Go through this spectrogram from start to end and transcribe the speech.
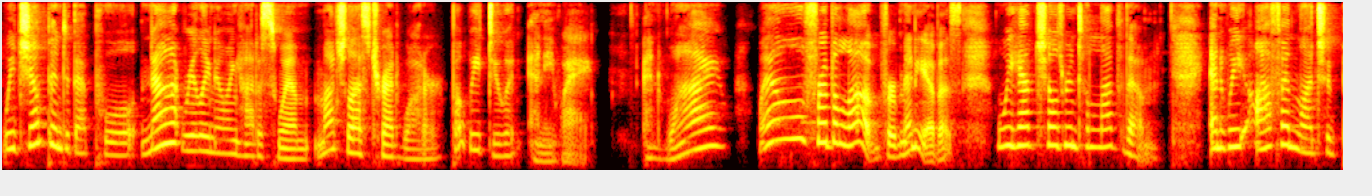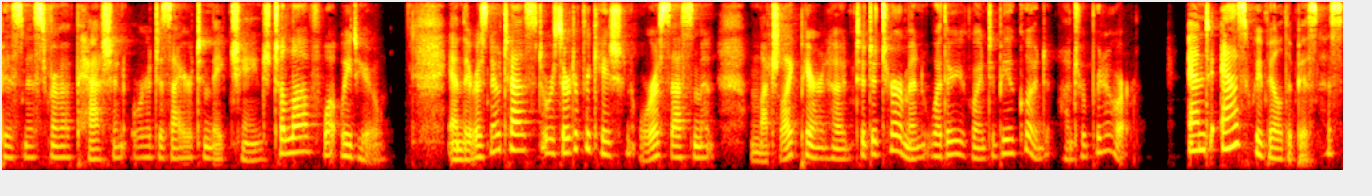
We jump into that pool not really knowing how to swim, much less tread water, but we do it anyway. And why? Well, for the love, for many of us. We have children to love them. And we often launch a business from a passion or a desire to make change, to love what we do. And there is no test or certification or assessment, much like parenthood, to determine whether you're going to be a good entrepreneur. And as we build a business,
